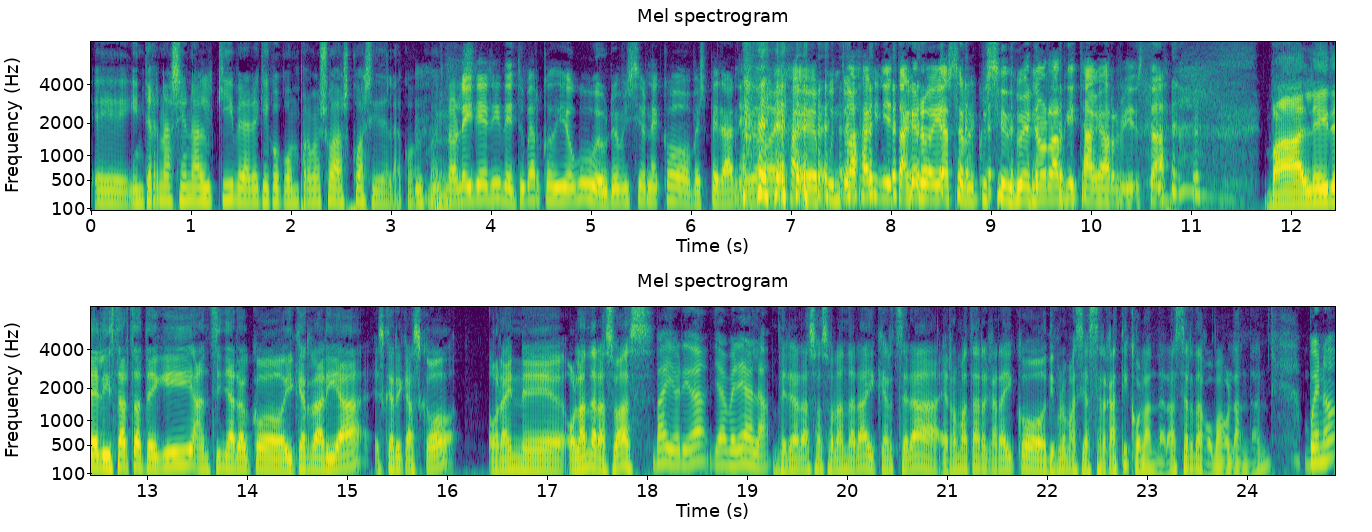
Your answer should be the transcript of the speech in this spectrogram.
e, internazionalki berarekiko konpromesoa asko hasi delako. Bai. No leireri deitu beharko diogu Eurovisioneko besperan, edo eh, eh, puntua jakin eta gero ea zer ikusi duen hor argita garbi, ez da. Ba, leire lizartzategi, antzinaroko ikerlaria, eskerrik asko, orain eh, Holandara zoaz. Bai, hori da, ja bere ala. Bere arazoaz Holandara ikertzera erromatar garaiko diplomazia zergatik Holandara, zer dago ba Holandan? Bueno,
